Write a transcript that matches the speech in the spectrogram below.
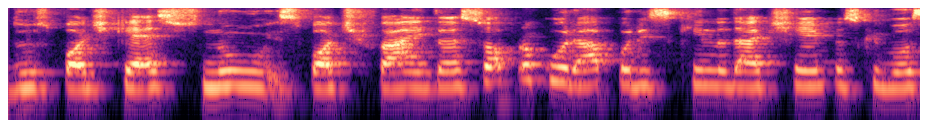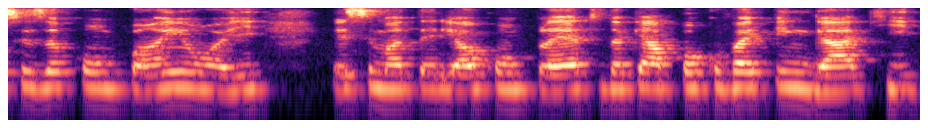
dos podcasts no Spotify, então é só procurar por Esquina da Champions que vocês acompanham aí esse material completo. Daqui a pouco vai pingar aqui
